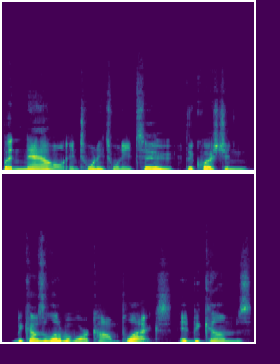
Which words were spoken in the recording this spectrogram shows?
But now, in 2022, the question becomes a little bit more complex. It becomes,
